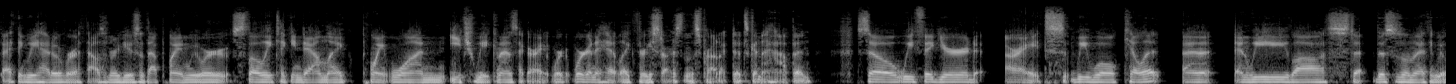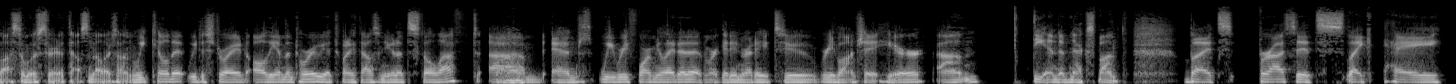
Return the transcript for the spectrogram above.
I think we had over a thousand reviews at that point. And we were slowly ticking down like 0.1 each week. And I was like, all right, we're, we're going to hit like three stars in this product. It's going to happen. So we figured, all right, we will kill it uh, and we lost. This was when I think we lost almost three hundred thousand dollars on. We killed it. We destroyed all the inventory. We had twenty thousand units still left, wow. um, and we reformulated it, and we're getting ready to relaunch it here um, the end of next month. But for us, it's like, hey,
